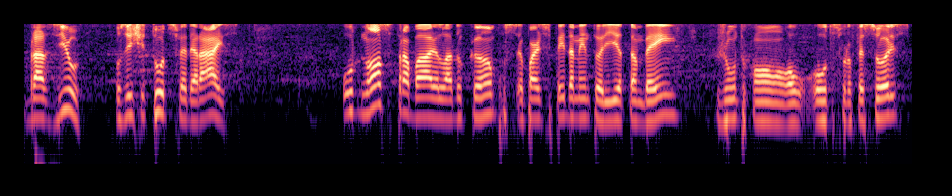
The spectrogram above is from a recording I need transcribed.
Brasil, os institutos federais. O nosso trabalho lá do campus, eu participei da mentoria também, junto com outros professores,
